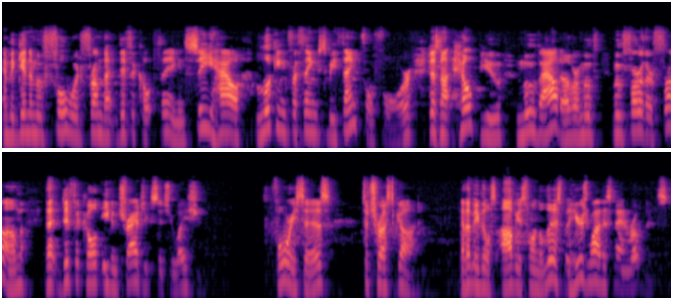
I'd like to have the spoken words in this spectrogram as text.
and begin to move forward from that difficult thing and see how looking for things to be thankful for does not help you move out of or move, move further from that difficult, even tragic situation. Four, he says, to trust God. Now, that may be the most obvious one on the list, but here's why this man wrote this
